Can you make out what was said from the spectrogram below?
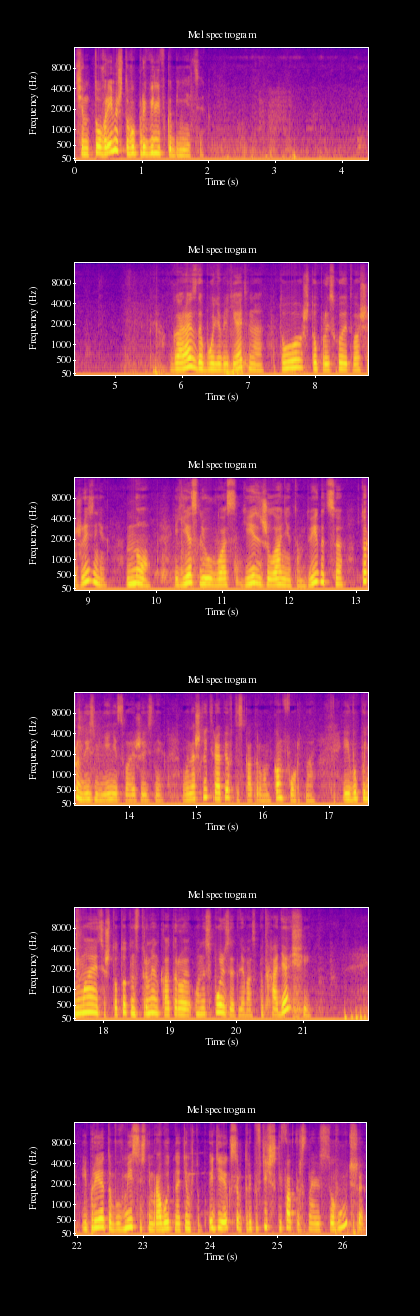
чем то время, что вы провели в кабинете? Гораздо более влиятельно то, что происходит в вашей жизни – но если у вас есть желание там, двигаться в сторону изменения своей жизни, вы нашли терапевта, с которым вам комфортно, и вы понимаете, что тот инструмент, который он использует для вас, подходящий, и при этом вы вместе с ним работаете над тем, чтобы эти экстратерапевтические факторы становились все лучше,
